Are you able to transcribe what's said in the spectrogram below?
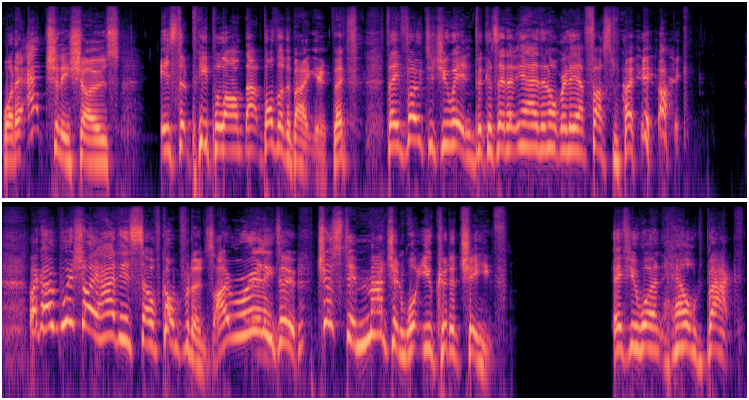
what it actually shows is that people aren't that bothered about you. They've they voted you in because they don't, yeah, they're not really that fussed about you. like, like, I wish I had his self confidence. I really do. Just imagine what you could achieve if you weren't held back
